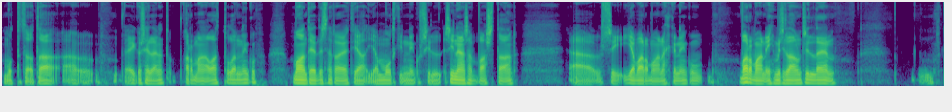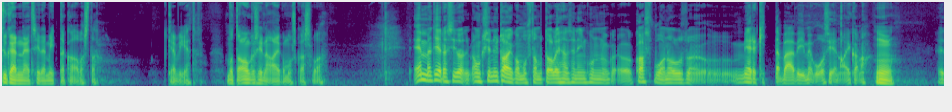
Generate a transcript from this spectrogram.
mutta tota, äh, eikö siellä nyt varmaan ala tulla niin maantieteelliset rajat ja, ja muutkin niin sinänsä vastaan. Äh, ja varmaan ehkä niin kuin, varmaan ihmisillä on silleen tykänneet siitä mittakaavasta kävijät. Mutta onko siinä aikomus kasvaa? En mä tiedä, onko se nyt aikomusta, mutta olihan se niin kuin, kasvu on ollut merkittävää viime vuosien aikana. Hmm. Et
